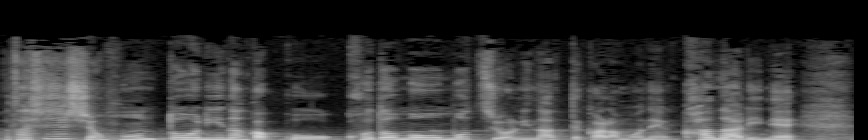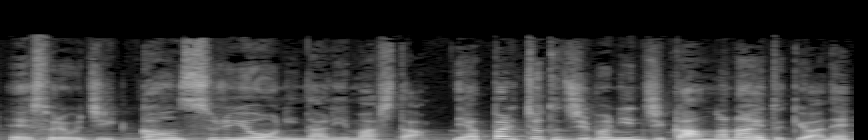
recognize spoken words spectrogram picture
私自身本当になんかこう、子供を持つようになってからもね、かなりね、えー、それを実感するようになりました。で、やっぱりちょっと自分に時間がない時はね、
